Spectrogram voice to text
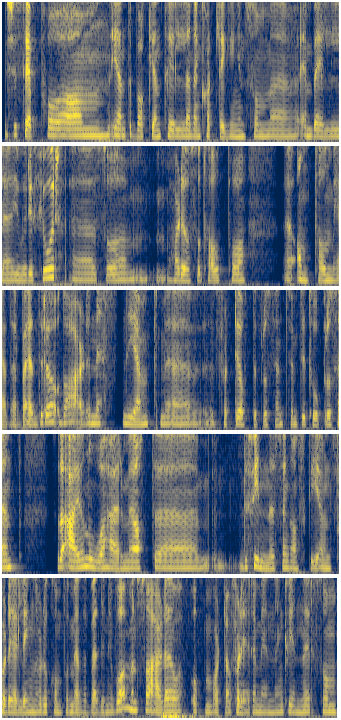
Hvis vi ser på, um, igjen tilbake igjen til den kartleggingen som uh, MBL gjorde i fjor, uh, så har de også tall på Eh, antall medarbeidere, og da er det nesten jevnt med 48% 52% Så det er jo noe her med at uh, det finnes en ganske jevn fordeling når du kommer på medarbeidernivå, men så er det åpenbart da flere menn enn kvinner som,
